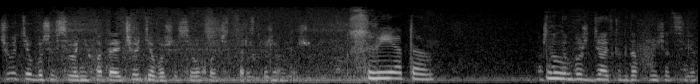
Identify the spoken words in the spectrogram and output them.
Чего тебе больше всего не хватает? Чего тебе больше всего хочется? Расскажи, Антош. Света. А что ты будешь делать, когда включат свет?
